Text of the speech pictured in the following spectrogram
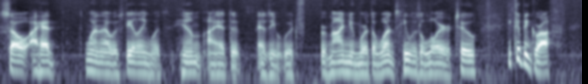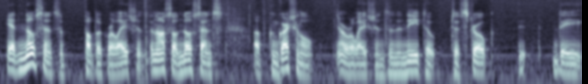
so I had when I was dealing with him, I had to, as he would remind me more than once, he was a lawyer too. He could be gruff. He had no sense of public relations and also no sense of congressional relations and the need to, to stroke the,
